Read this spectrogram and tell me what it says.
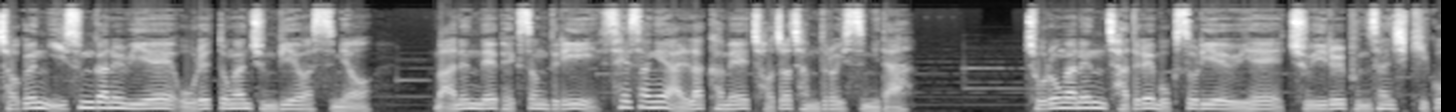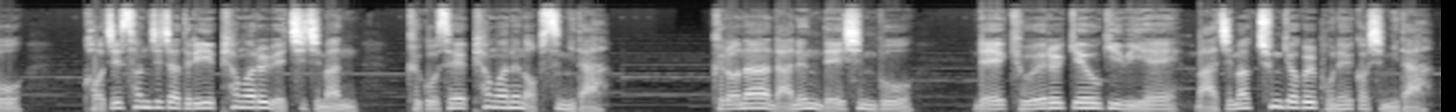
적은 이 순간을 위해 오랫동안 준비해왔으며 많은 내 백성들이 세상의 안락함에 젖어 잠들어 있습니다. 조롱하는 자들의 목소리에 의해 주의를 분산시키고 거짓 선지자들이 평화를 외치지만 그곳에 평화는 없습니다. 그러나 나는 내 신부, 내 교회를 깨우기 위해 마지막 충격을 보낼 것입니다.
